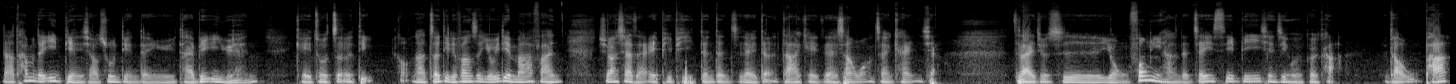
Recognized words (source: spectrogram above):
那他们的一点小数点等于台币一元，可以做折抵。好，那折抵的方式有一点麻烦，需要下载 APP 等等之类的，大家可以再上网站看一下。再来就是永丰银行的 JCB 现金回馈卡，到五趴，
